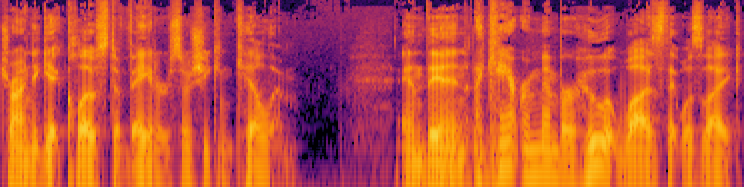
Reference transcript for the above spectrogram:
trying to get close to Vader so she can kill him. And then I mm. can't remember who it was that was like,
